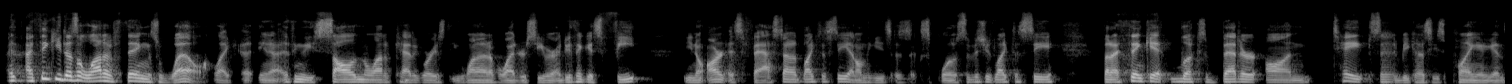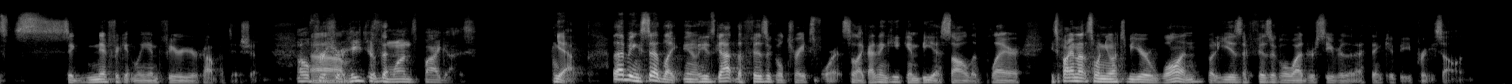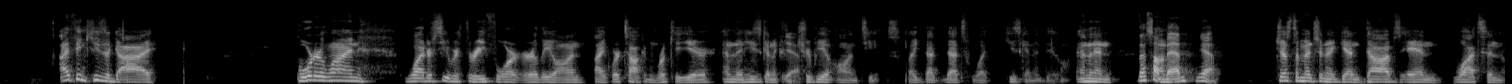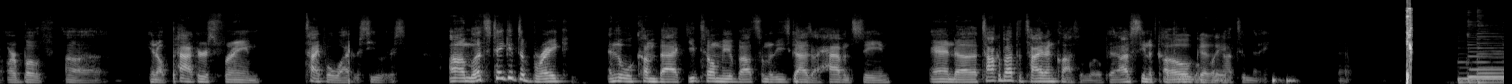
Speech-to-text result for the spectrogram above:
I, I, think he does a lot of things well. Like uh, you know, I think he's solid in a lot of categories that you want out of a wide receiver. I do think his feet, you know, aren't as fast I would like to see. I don't think he's as explosive as you'd like to see, but I think it looks better on tape simply because he's playing against significantly inferior competition. Oh, for um, sure. He just that, by guys. Yeah. That being said, like, you know, he's got the physical traits for it. So, like, I think he can be a solid player. He's probably not someone you want to be your one, but he is a physical wide receiver that I think could be pretty solid. I think he's a guy borderline wide receiver three, four early on. Like, we're talking rookie year, and then he's going to contribute yeah. on teams. Like, that, that's what he's going to do. And then that's not um, bad. Yeah just to mention again, Doubs and Watson are both, uh, you know, Packers frame type of wide receivers. Um, let's take it to break and then we'll come back. You tell me about some of these guys I haven't seen and uh, talk about the tight end class a little bit. I've seen a couple oh, them, but not too many.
